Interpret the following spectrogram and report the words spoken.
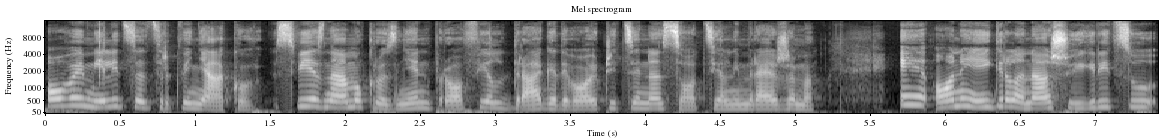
Ovo je Milica Crkvenjakov. Svi je znamo kroz njen profil Draga devojčice na socijalnim mrežama. E, ona je igrala našu igricu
